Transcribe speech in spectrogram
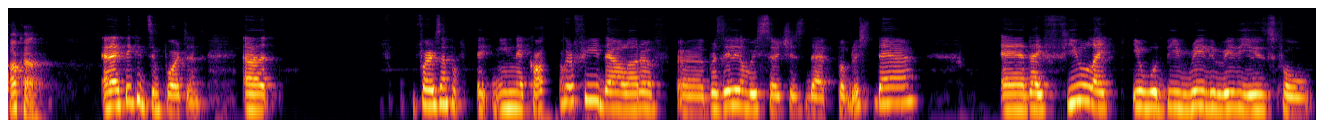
Okay. And I think it's important. Uh, for example, in ecography, there are a lot of uh, Brazilian researchers that published there. And I feel like it would be really, really useful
